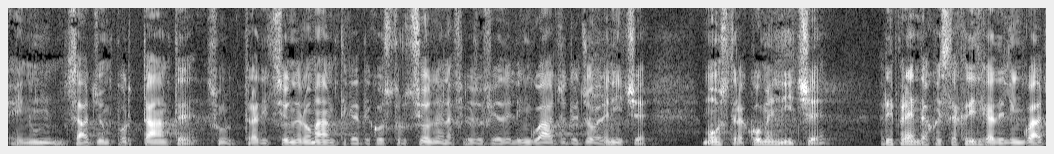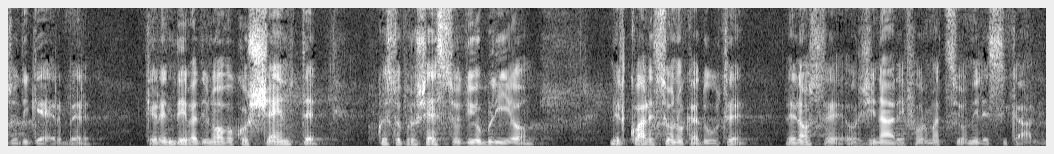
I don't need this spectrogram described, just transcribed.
in un saggio importante su tradizione romantica e decostruzione nella filosofia del linguaggio del giovane Nietzsche, mostra come Nietzsche riprenda questa critica del linguaggio di Gerber, che rendeva di nuovo cosciente questo processo di oblio nel quale sono cadute le nostre originarie formazioni lessicali.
